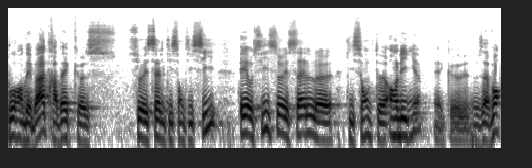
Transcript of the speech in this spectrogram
pour en débattre avec ceux et celles qui sont ici, et aussi ceux et celles euh, qui sont euh, en ligne et que nous avons.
